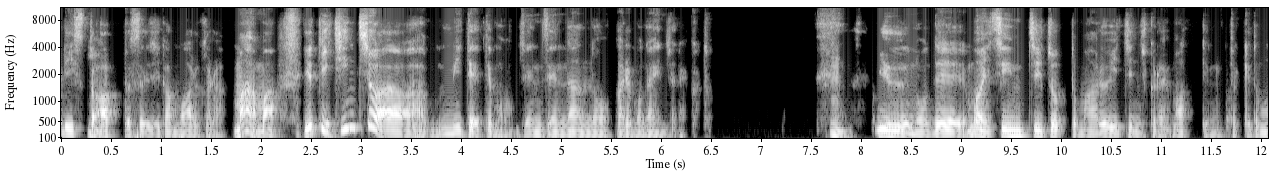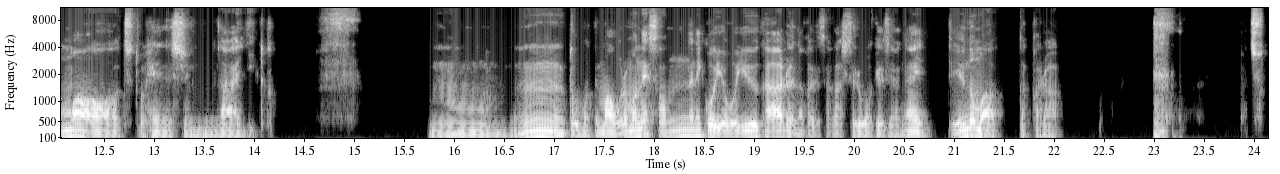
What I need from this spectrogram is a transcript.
リストアップする時間もあるから、まあまあ、言って一日は見てても全然何のあれもないんじゃないかと。うん。いうので、まあ一日ちょっと丸一日くらい待ってみたけど、まあちょっと返信ないと。うーん、うーんと思って、まあ俺もね、そんなにこう余裕がある中で探してるわけじゃないっていうのもあったから、ちょっ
